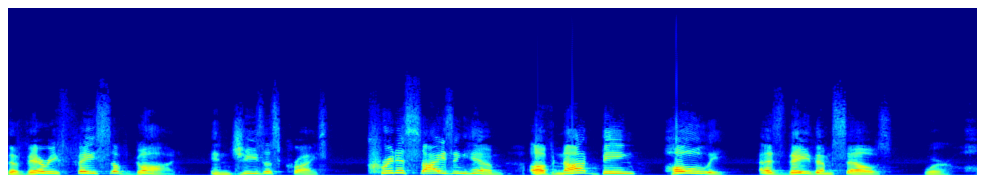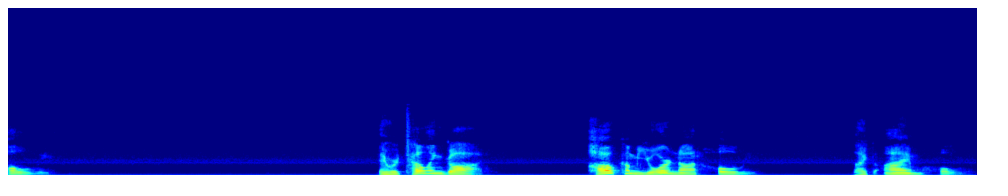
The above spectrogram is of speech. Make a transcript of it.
the very face of God in Jesus Christ, criticizing Him of not being holy as they themselves were holy. They were telling God, How come you're not holy like I'm holy?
